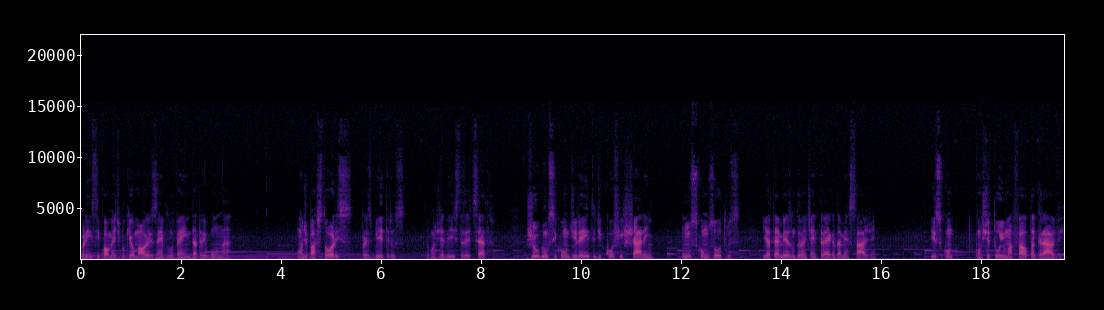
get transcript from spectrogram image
principalmente porque o mau exemplo vem da tribuna, onde pastores, presbíteros, evangelistas, etc., julgam-se com o direito de cochicharem uns com os outros e até mesmo durante a entrega da mensagem. Isso con constitui uma falta grave.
